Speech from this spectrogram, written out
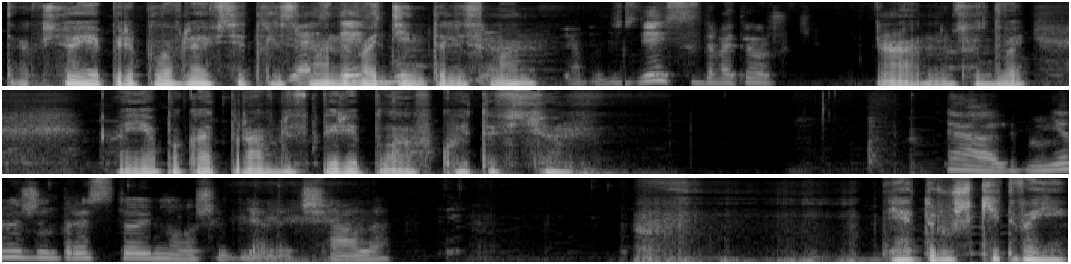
Так, все, я переплавляю все талисманы в один буду- талисман. Я буду здесь создавать нож. А, ну создавай. А я пока отправлю в переплавку это все. Так, мне нужен простой ножик для начала. Где дружки твои?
